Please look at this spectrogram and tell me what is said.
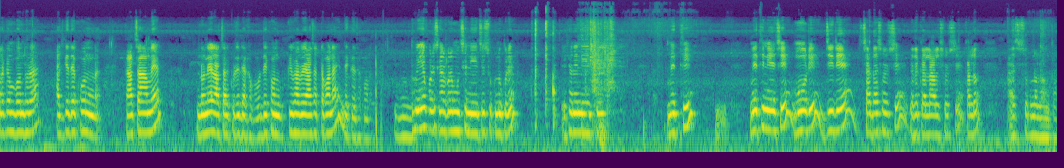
আলাইকুম বন্ধুরা। আজকে দেখুন কাঁচা আমের নুনের আচার করে দেখাবো। দেখুন কীভাবে আচারটা বানায়, দেখতে থাকুন। ধুয়ে পরিষ্কার করে মুছে নিয়েছি শুকনো করে। এখানে নিয়েছি মেথি। মেথি নিয়েছি, মৌরি, জিরে, সাদা সর্ষে লাল সর্ষে, কালো আর শুকনো লঙ্কা।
